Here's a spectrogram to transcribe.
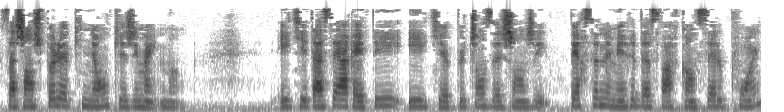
Ça change pas l'opinion que j'ai maintenant. Et qui est assez arrêté et qui a peu de chances de changer. Personne ne mérite de se faire cancel, point.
